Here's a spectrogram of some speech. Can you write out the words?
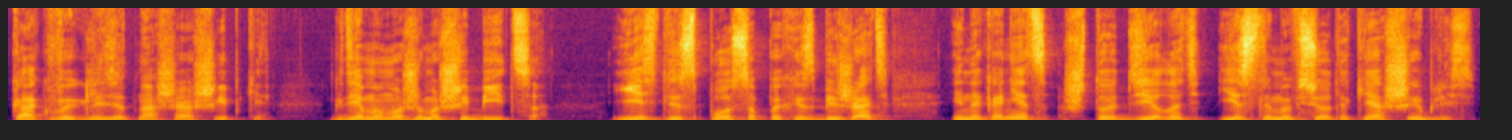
Как выглядят наши ошибки? Где мы можем ошибиться? Есть ли способ их избежать? И, наконец, что делать, если мы все-таки ошиблись?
